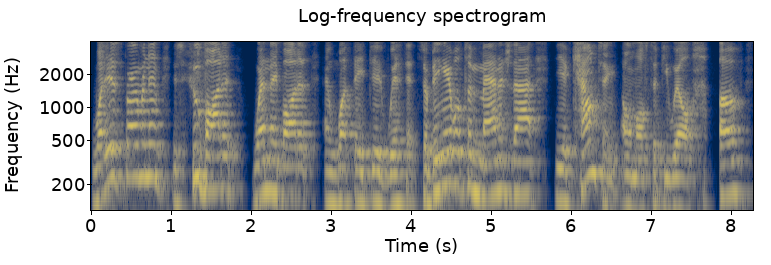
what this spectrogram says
what is permanent is who bought it, when they bought it, and what they did with it. So being able to manage that, the accounting almost, if you will, of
